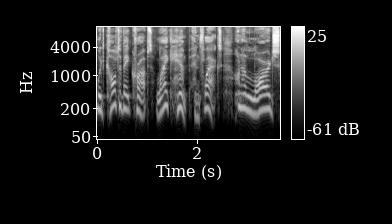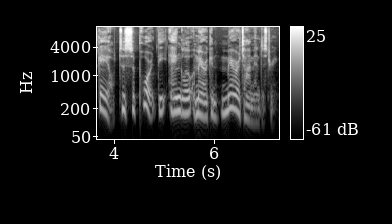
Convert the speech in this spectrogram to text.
would cultivate crops like hemp and flax on a large scale to support the Anglo American maritime industry.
